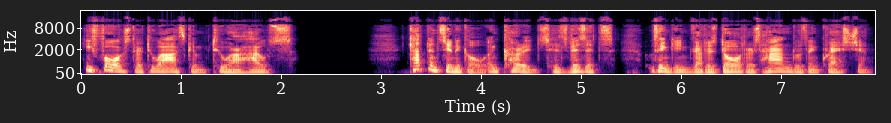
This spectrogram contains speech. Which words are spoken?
he forced her to ask him to her house. Captain Sinico encouraged his visits, thinking that his daughter's hand was in question.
